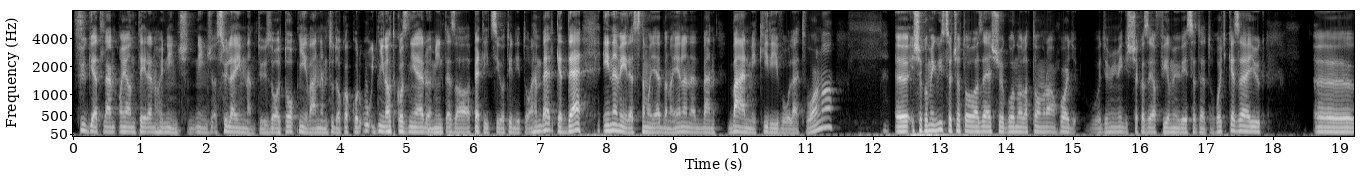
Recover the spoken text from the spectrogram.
független olyan téren, hogy nincs, nincs, a szüleim nem tűzoltók, nyilván nem tudok akkor úgy nyilatkozni erről, mint ez a petíciót indító emberke, de én nem éreztem, hogy ebben a jelenetben bármi kirívó lett volna, Ö, és akkor még visszacsatolva az első gondolatomra, hogy, hogy mi mégiscsak azért a filmművészetet hogy kezeljük, ö,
